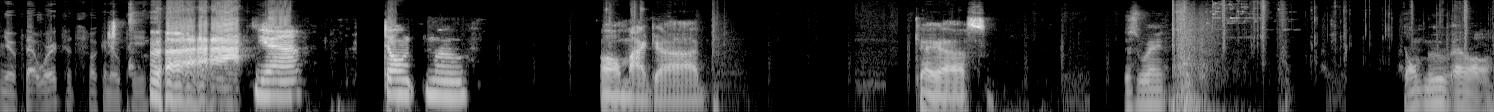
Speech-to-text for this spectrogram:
Yeah, if that works, it's fucking OP. Yeah. Don't move. Oh my god. Chaos. Just wait. Don't move at all.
